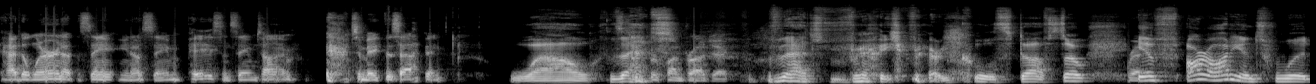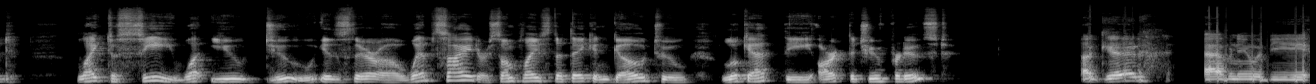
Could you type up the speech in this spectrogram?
had to learn at the same, you know, same pace and same time to make this happen. Wow, that's super fun project. That's very very cool stuff. So, right. if our audience would like to see what you do, is there a website or someplace that they can go to look at the art that you've produced? A good avenue would be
